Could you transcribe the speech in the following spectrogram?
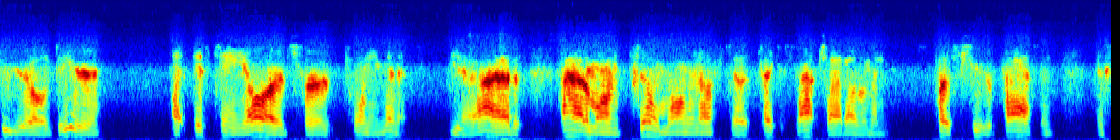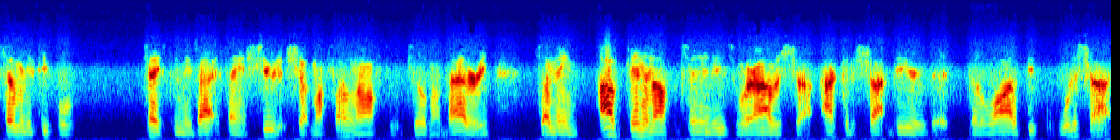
two-year-old deer at 15 yards for 20 minutes. You know, I had I had them on film long enough to take a snapshot of them and post shoot or pass, and and so many people texting me back saying shoot it, shut my phone off because it killed my battery. So I mean, I've been in opportunities where I was shot. I could have shot deer that that a lot of people would have shot,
